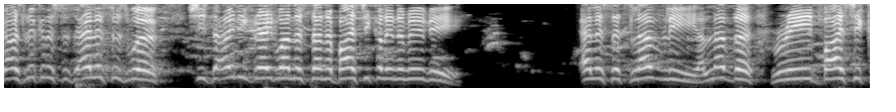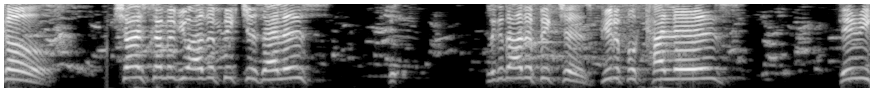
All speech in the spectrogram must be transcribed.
Guys, look at this. This is Alice's work. She's the only grade one that's done a bicycle in a movie. Alice, that's lovely. I love the red bicycle. Show us some of your other pictures, Alice. Look at the other pictures. Beautiful colors. Very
